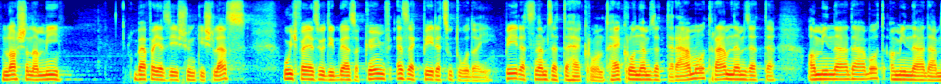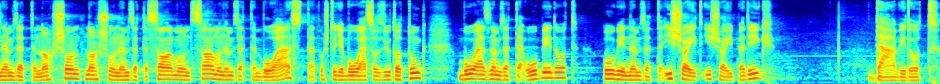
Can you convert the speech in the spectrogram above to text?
lassan a mi befejezésünk is lesz. Úgy fejeződik be ez a könyv, ezek Pérec utódai. Pérec nemzette Hekront, Hekron nemzette Rámot, Rám nemzette Aminnádábot, Aminnádáb nemzette Nassont, Nasson nemzette Szalmont, Szalmon nemzette Boázt, tehát most ugye Boázhoz jutottunk, Boáz nemzette Óbédot, Óbéd nemzette Isait, Isai pedig Dávidot.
